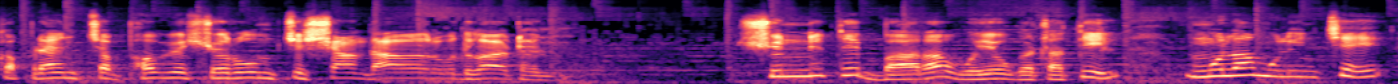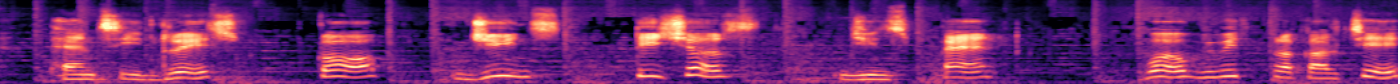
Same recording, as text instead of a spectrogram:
कपड्यांच्या भव्य शोरूमचे शानदार उद्घाटन. शून्य ते बारा वयोगटातील मुलामुलींचे fancy dress top jeans T shirts jeans pant व विविध प्रकारचे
